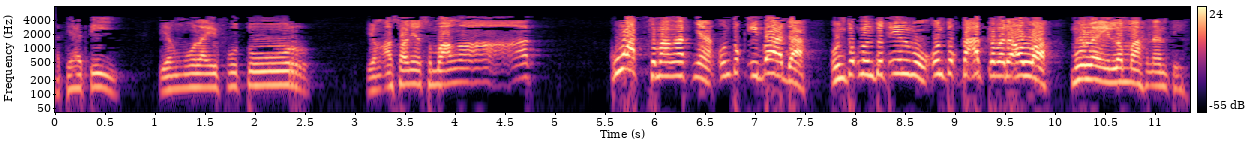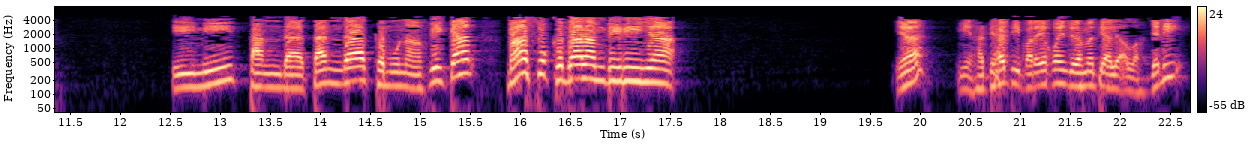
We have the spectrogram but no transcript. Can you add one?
Hati-hati yang mulai futur, yang asalnya semangat, kuat semangatnya untuk ibadah, untuk nuntut ilmu, untuk taat kepada Allah, mulai lemah nanti. Ini tanda-tanda kemunafikan masuk ke dalam dirinya. Ya, ini hati-hati para ikhwan yang dirahmati oleh Allah. Jadi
